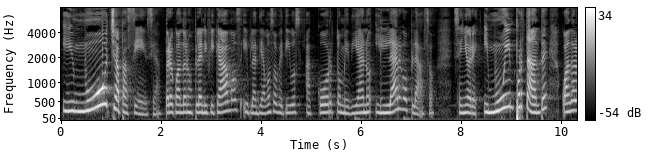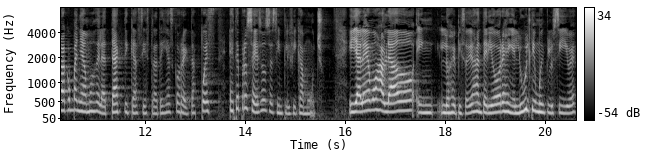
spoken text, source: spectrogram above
y mucha paciencia, pero cuando nos planificamos y planteamos objetivos a corto, mediano y largo plazo, señores, y muy importante, cuando lo acompañamos de las tácticas y estrategias correctas, pues este proceso se simplifica mucho. Y ya le hemos hablado en los episodios anteriores, en el último inclusive,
